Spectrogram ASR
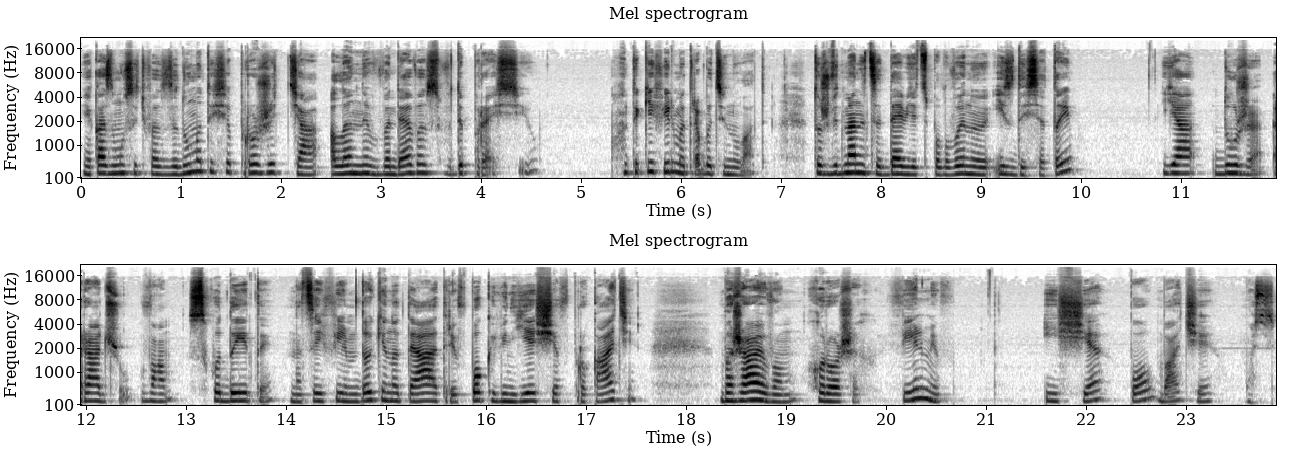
яка змусить вас задуматися про життя, але не введе вас в депресію. Такі фільми треба цінувати. Тож від мене це 9,5 із 10. Я дуже раджу вам сходити на цей фільм до кінотеатрів, поки він є ще в прокаті. Бажаю вам хороших фільмів і ще побачимось.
